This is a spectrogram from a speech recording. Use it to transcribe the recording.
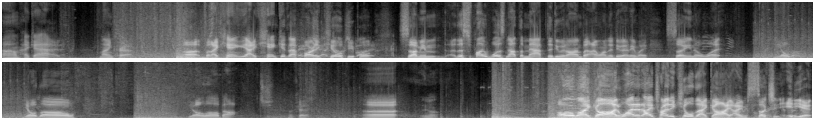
oh my god. Minecraft. Uh, but I can't, yeah, I can't get that far to kill people. So, I mean, this probably was not the map to do it on, but I wanted to do it anyway. So, you know what? YOLO. YOLO. YOLO about. Okay. Uh, you know. Oh my god, why did I try to kill that guy? I'm such an idiot.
